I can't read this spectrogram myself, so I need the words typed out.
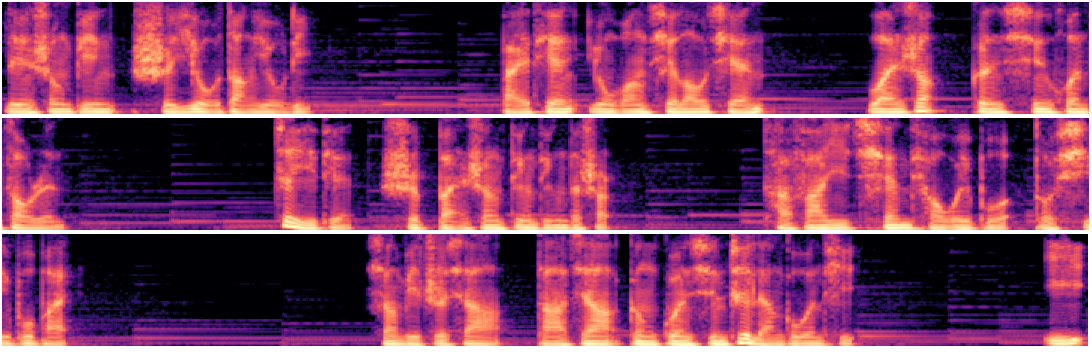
林生斌是又当又立，白天用王琦捞钱，晚上跟新欢造人，这一点是板上钉钉的事儿。他发一千条微博都洗不白。相比之下，大家更关心这两个问题：一，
